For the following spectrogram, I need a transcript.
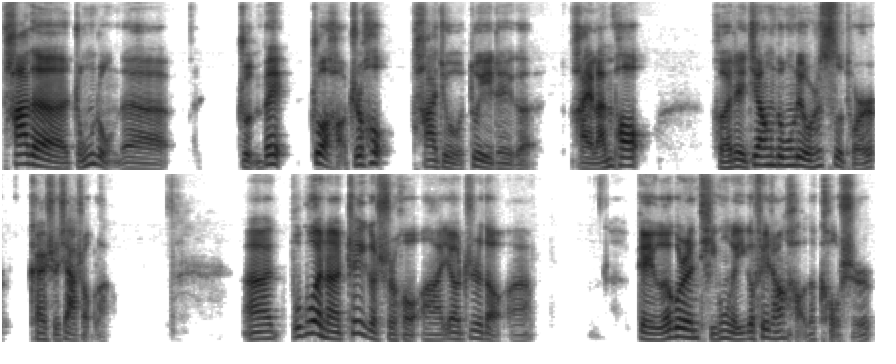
他的种种的准备做好之后，他就对这个海兰抛和这江东六十四屯开始下手了。啊，不过呢，这个时候啊，要知道啊，给俄国人提供了一个非常好的口实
